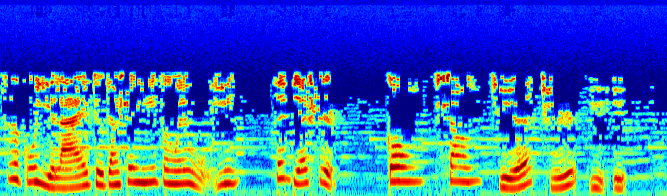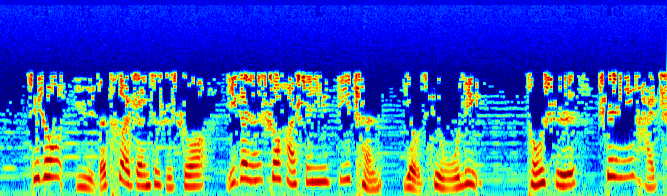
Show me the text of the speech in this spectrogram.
自古以来就将声音分为五音，分别是宫、商、角、徵、羽。其中雨的特征就是说，一个人说话声音低沉、有气无力，同时声音还呈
